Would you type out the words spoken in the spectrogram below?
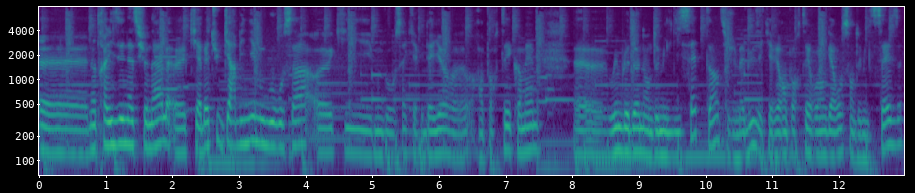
Euh, notre Alizé national euh, qui a battu Garbinier Muguruza, euh, qui, Muguruza qui avait d'ailleurs remporté quand même Wimbledon en 2017, hein, si je m'abuse, et qui avait remporté Roland Garros en 2016.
